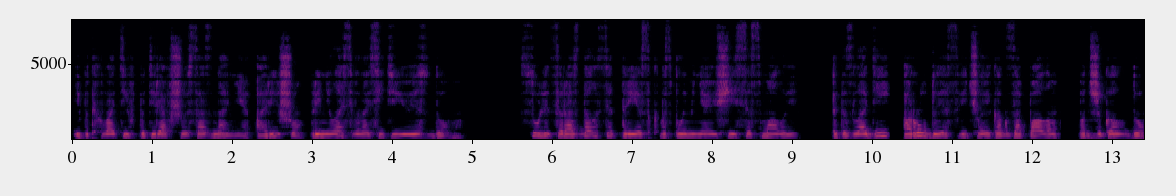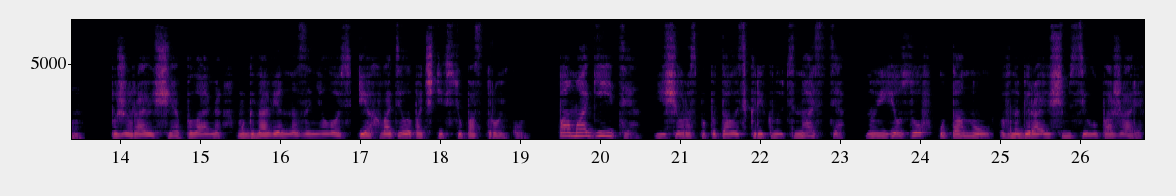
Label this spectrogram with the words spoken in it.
и, подхватив потерявшую сознание Аришу, принялась выносить ее из дома. С улицы раздался треск воспламеняющейся смолы. Это злодей, орудуя свечой как запалом, поджигал дом. Пожирающее пламя мгновенно занялось и охватило почти всю постройку. «Помогите!» — еще раз попыталась крикнуть Настя, но ее зов утонул в набирающем силу пожаре.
